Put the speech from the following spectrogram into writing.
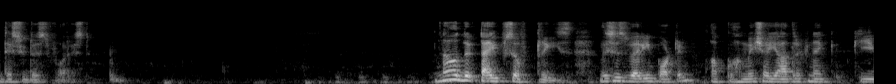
deciduous forest now the types of trees this is very important आपको हमेशा याद रखना है कि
